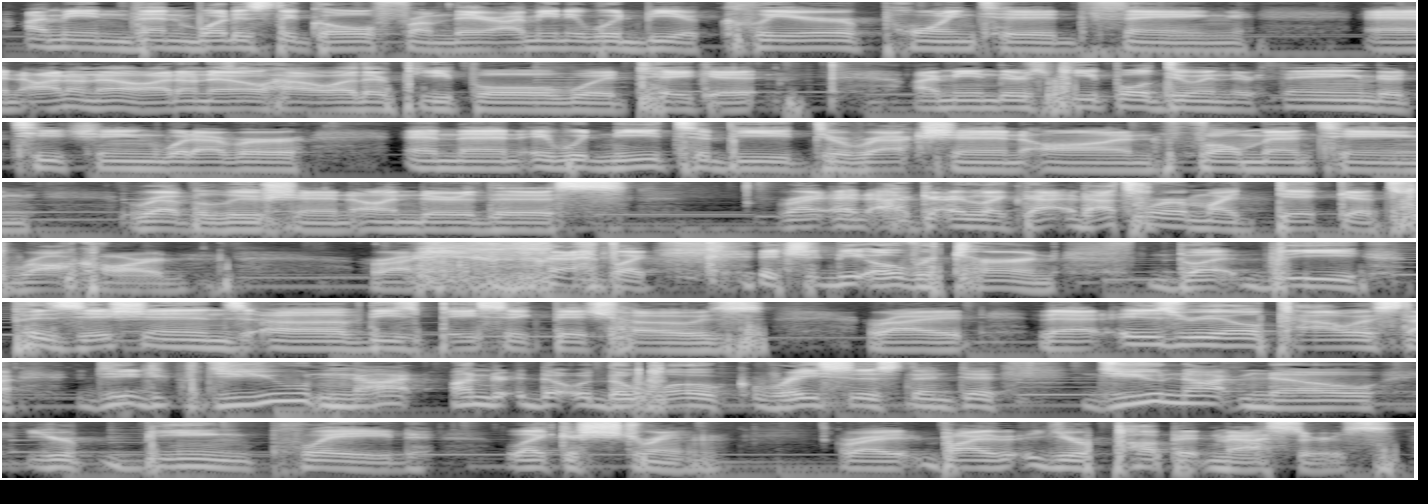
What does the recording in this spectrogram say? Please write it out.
I mean, then what is the goal from there? I mean, it would be a clear, pointed thing. And I don't know. I don't know how other people would take it. I mean, there's people doing their thing, they're teaching, whatever and then it would need to be direction on fomenting revolution under this right and I, like that that's where my dick gets rock hard right like it should be overturned but the positions of these basic bitch hoes right that israel palestine do, do you not under the, the woke racist and do you not know you're being played like a string right by your puppet masters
